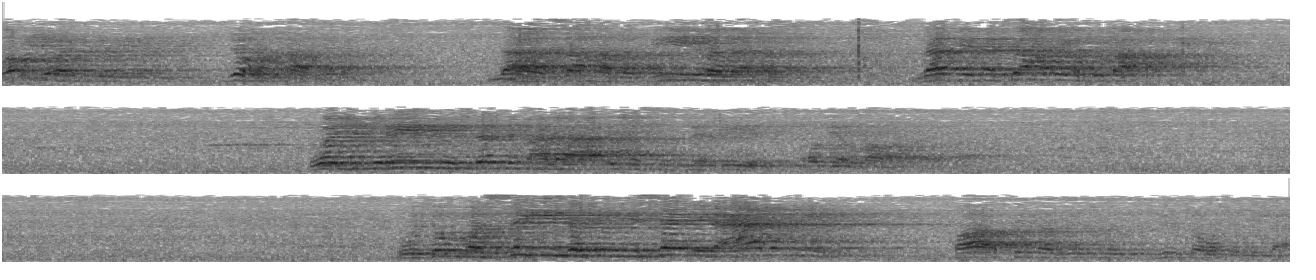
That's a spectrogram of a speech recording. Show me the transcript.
مو جوهر الدنيا؟ جوهر الآخرة. لا سخط فيه ولا نصب ما في مساحة ولا قطع وجبريل يسلم على عائشة الصديقية رضي الله عنها. وثم سيدة نساء العالمين فاطمة بنت رسول الله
